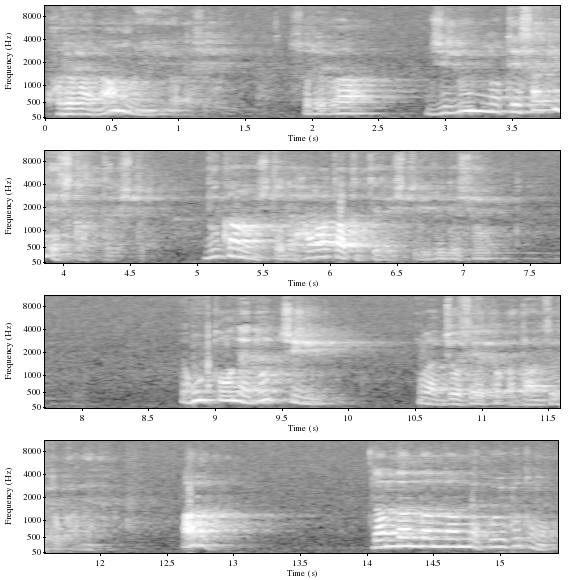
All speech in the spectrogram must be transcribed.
これは何の意味がでしょうそれは自分の手先で使ってる人。部下の人で腹立ててる人いるでしょ。う本当はねどっちが女性とか男性とかねあるの。だんだんだんだんねこういうことも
